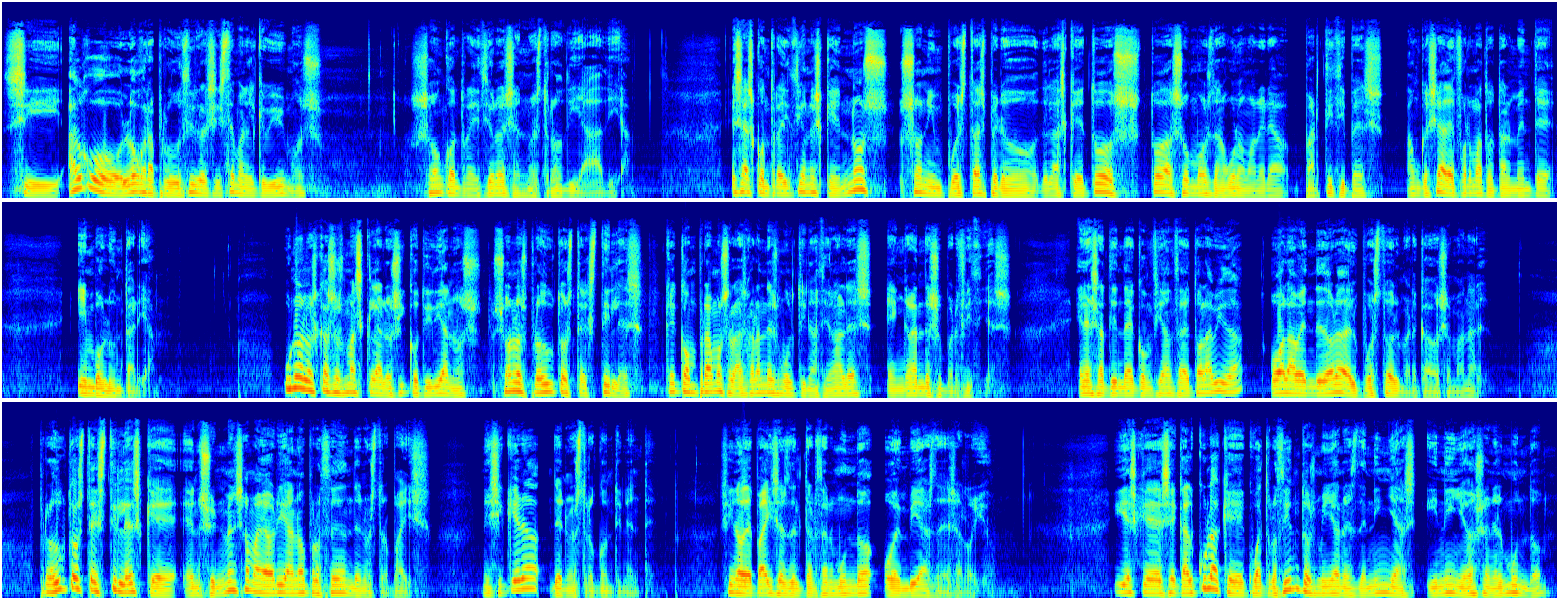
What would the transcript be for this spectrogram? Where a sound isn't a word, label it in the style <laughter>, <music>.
Si algo logra producir el sistema en el que vivimos, son contradicciones en nuestro día a día. Esas contradicciones que nos son impuestas, pero de las que todos, todas somos de alguna manera partícipes, aunque sea de forma totalmente involuntaria. Uno de los casos más claros y cotidianos son los productos textiles que compramos a las grandes multinacionales en grandes superficies, en esa tienda de confianza de toda la vida o a la vendedora del puesto del mercado semanal. Productos textiles que en su inmensa mayoría no proceden de nuestro país, ni siquiera de nuestro continente, sino de países del tercer mundo o en vías de desarrollo. Y es que se calcula que 400 millones de niñas y niños en el mundo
